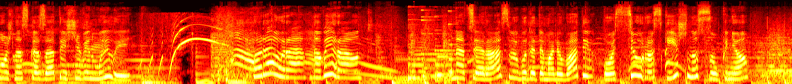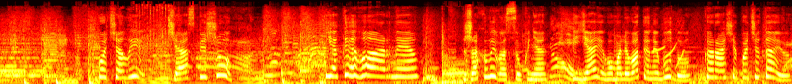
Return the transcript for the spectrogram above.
Можна сказати, що він милий. Ура, ура! Новий раунд. На цей раз ви будете малювати ось цю розкішну сукню. Почали. Час пішов. Яке гарне! Жахлива сукня. Я його малювати не буду. Краще почитаю.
